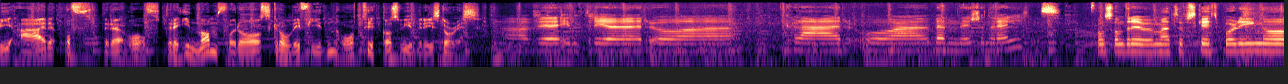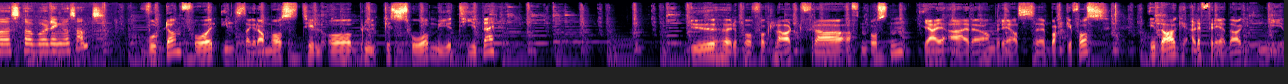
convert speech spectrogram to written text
vi er oftere og oftere innom for å scrolle i feeden og trykke oss videre i stories. Av interiør og uh, klær og uh, venner generelt. Og som driver med tøff skateboarding og snowboarding og sånt. Hvordan får Instagram oss til å bruke så mye tid der? Du hører på Forklart fra Aftenposten. Jeg er Andreas Bakkefoss. I dag er det fredag 9.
